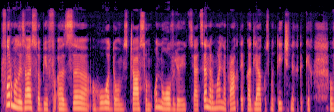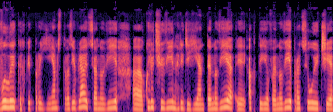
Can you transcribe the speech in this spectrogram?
Формули засобів е, з годом, з часом оновлюються. Це нормальна практика для косметичних таких великих підприємств. З'являються нові е, ключові інгредієнти, нові е, активи, нові працюючі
